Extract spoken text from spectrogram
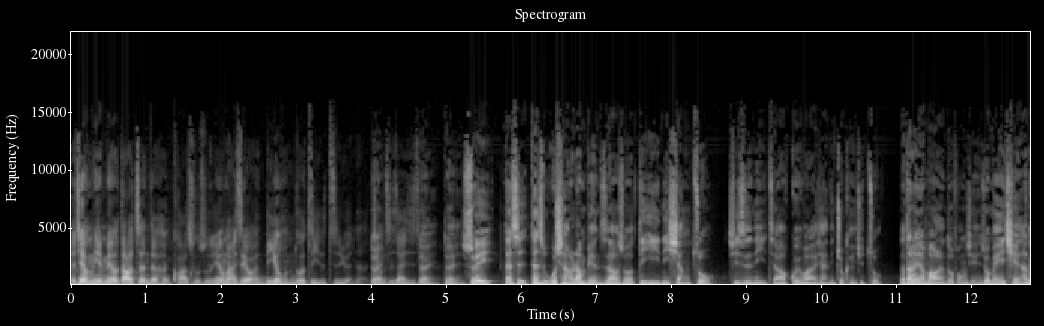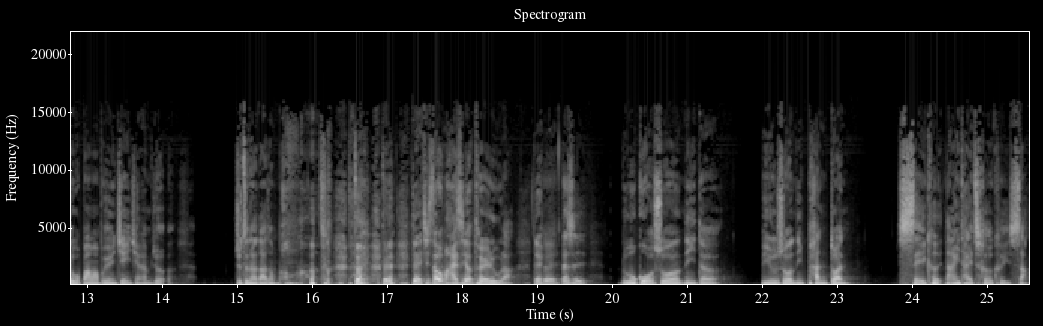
而且我们也没没有到真的很跨出出，因为我们还是有很利用很多自己的资源的。对讲实在是这样。对对，所以但是但是我想要让别人知道说，第一，你想做，其实你只要规划一下，你就可以去做。那当然要冒了很多风险。你说没钱，那、如果爸妈不愿意借你钱，那我们就就真的要搭帐篷。对对对，其实我们还是有退路啦。对，对但是如果说你的，比如说你判断谁可哪一台车可以上，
